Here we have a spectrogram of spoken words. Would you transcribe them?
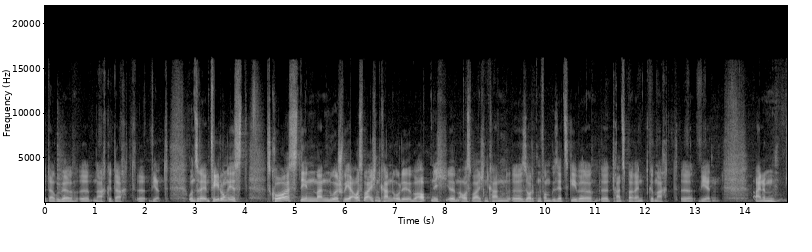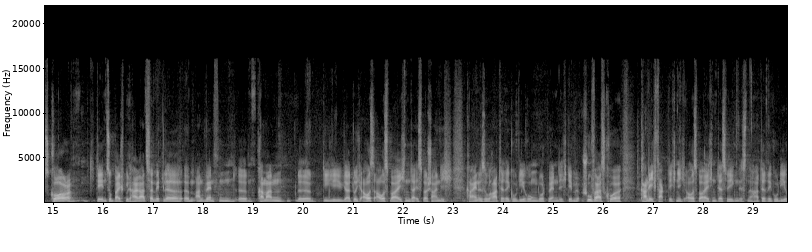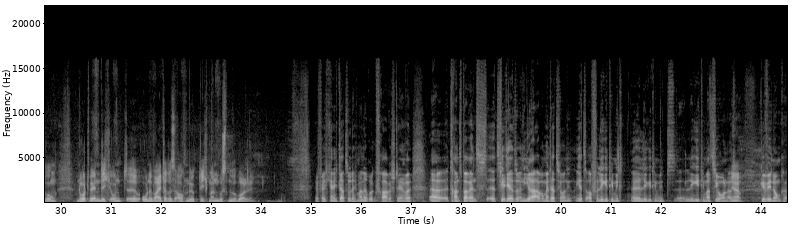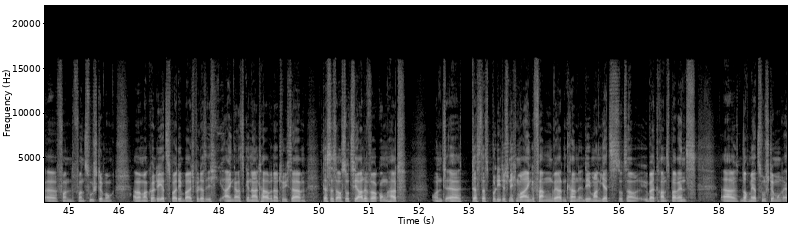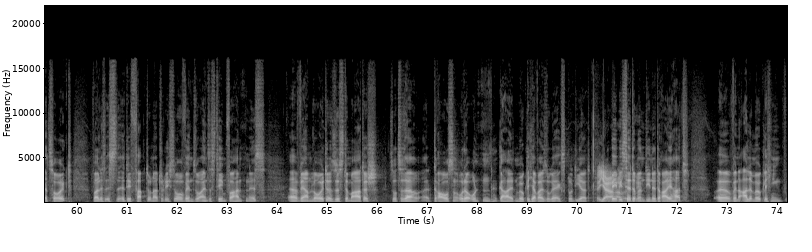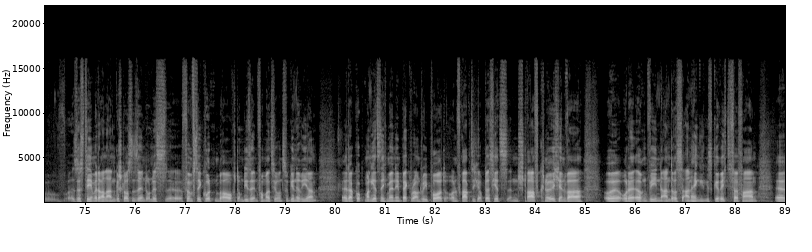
darüber nachgedacht wird. Unsere Empfehlung ist, Scores, denen man nur schwer ausweichen kann oder überhaupt nicht ähm, ausweichen kann, sollten vom Gesetzgeber transparent gemacht werden einem Score, den zum Beispiel Heiratsvermittler äh, anwenden, äh, kann man äh, die ja durchaus ausweichen. Da ist wahrscheinlich keine so harte Regulierung notwendig. Dem Schufa-Score kann ich faktisch nicht ausweichen. Deswegen ist eine harte Regulierung notwendig und äh, ohne weiteres auch möglich. Man muss nur wollen. Ja, vielleicht kann ich dazu gleich mal eine Rückfrage stellen, weil äh, Transparenz äh, zielt ja so in Ihrer Argumentation jetzt auf Legitimi äh, Legitimi Legitimation, also ja. Gewinnung äh, von, von Zustimmung. Aber man könnte jetzt bei dem Beispiel, das ich eingangs genannt habe, natürlich sagen, dass es auch soziale Wirkungen hat und äh, dass das politisch nicht nur eingefangen werden kann, indem man jetzt sozusagen über Transparenz äh, noch mehr Zustimmung erzeugt, weil es ist de facto natürlich so, wenn so ein System vorhanden ist, äh, werden Leute systematisch sozusagen äh, draußen oder unten gehalten, möglicherweise sogar explodiert. Ja, Eine Babysitterin, die eine 3 hat, äh, wenn alle möglichen Systeme daran angeschlossen sind und es äh, fünf Sekunden braucht, um diese Information zu generieren, äh, da guckt man jetzt nicht mehr in den Background Report und fragt sich, ob das jetzt ein Strafknöllchen war äh, oder irgendwie ein anderes anhängiges Gerichtsverfahren,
